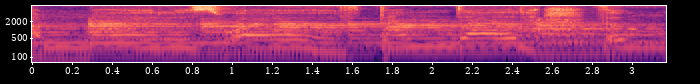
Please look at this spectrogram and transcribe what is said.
I might as well have been dead. The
